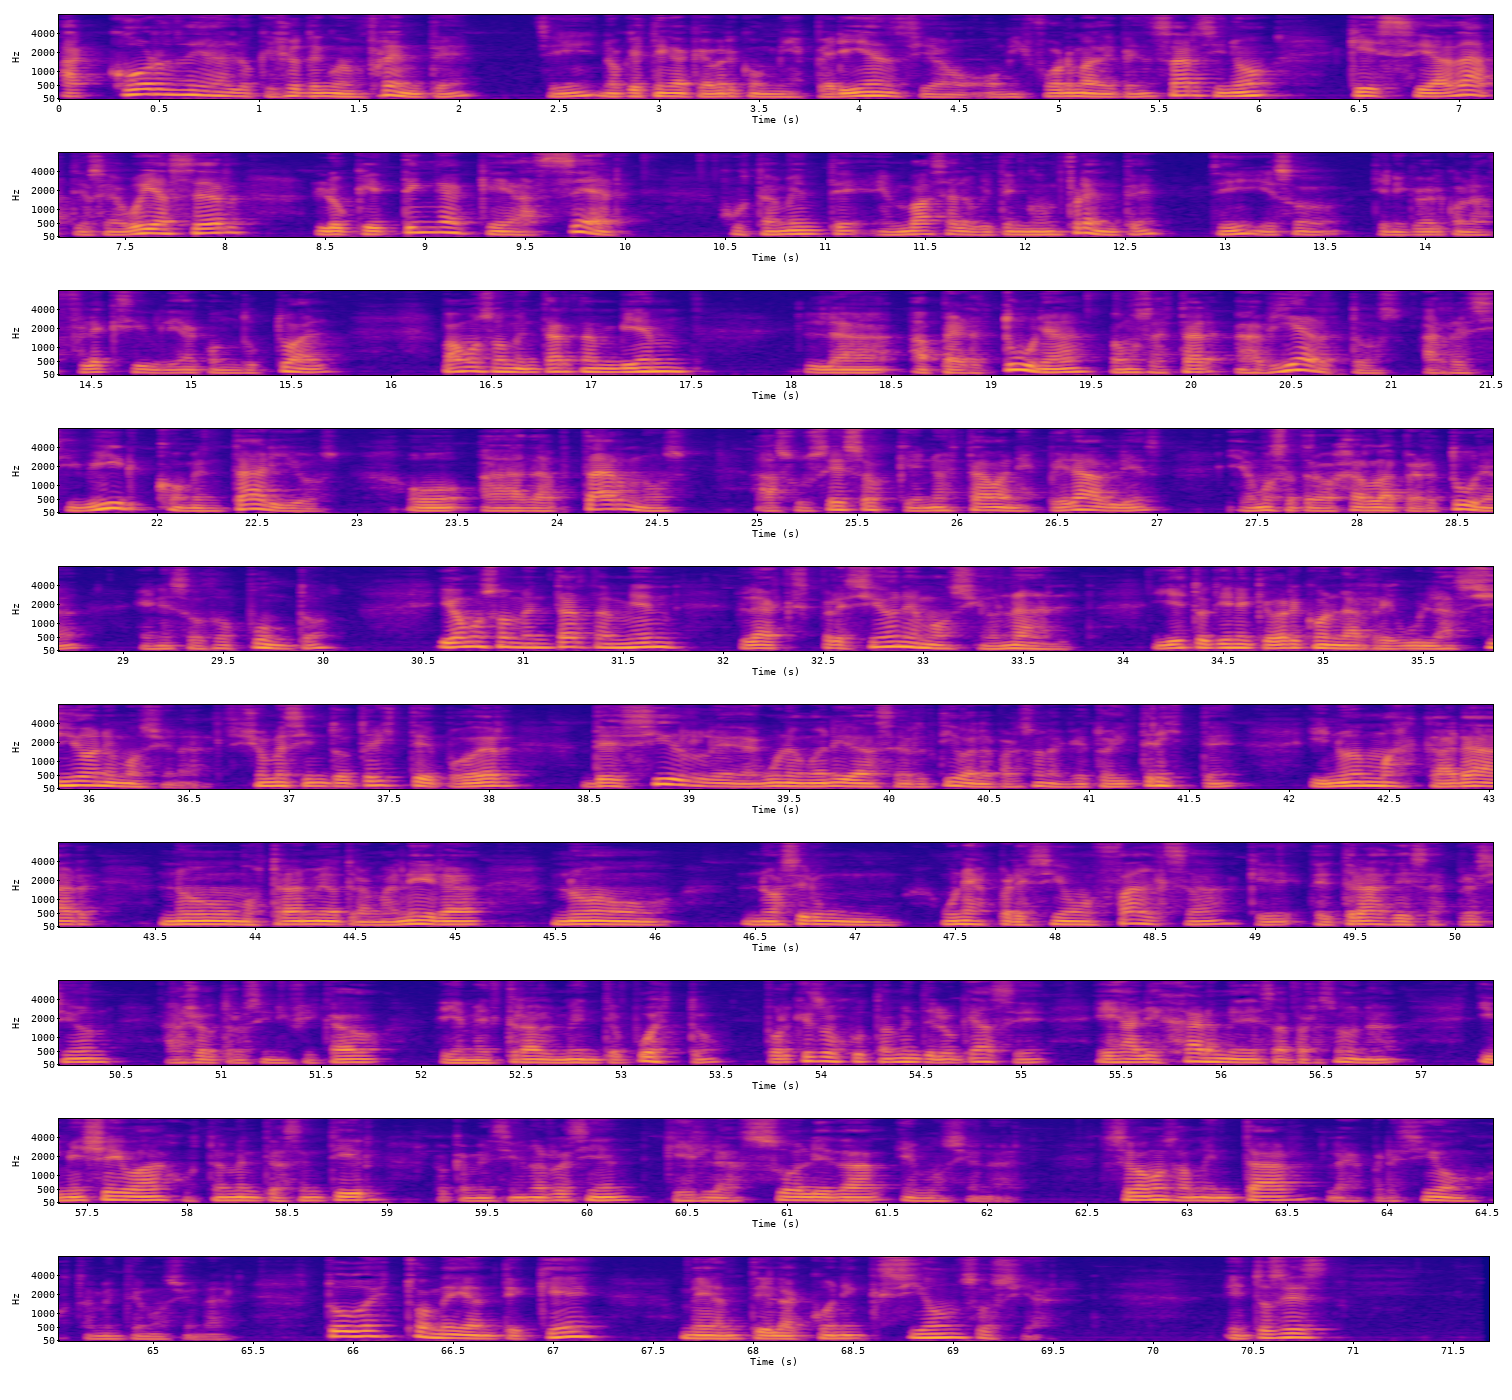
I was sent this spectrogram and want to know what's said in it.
acorde a lo que yo tengo enfrente, ¿sí? no que tenga que ver con mi experiencia o, o mi forma de pensar, sino que se adapte. O sea, voy a hacer lo que tenga que hacer justamente en base a lo que tengo enfrente, ¿sí? y eso tiene que ver con la flexibilidad conductual. Vamos a aumentar también la apertura, vamos a estar abiertos a recibir comentarios o a adaptarnos a sucesos que no estaban esperables y vamos a trabajar la apertura en esos dos puntos. Y vamos a aumentar también la expresión emocional. Y esto tiene que ver con la regulación emocional. Si yo me siento triste, poder decirle de alguna manera asertiva a la persona que estoy triste y no enmascarar, no mostrarme de otra manera, no, no hacer una expresión falsa, que detrás de esa expresión haya otro significado diametralmente opuesto, porque eso justamente lo que hace es alejarme de esa persona y me lleva justamente a sentir lo que mencioné recién, que es la soledad emocional. Entonces vamos a aumentar la expresión justamente emocional. Todo esto mediante qué? Mediante la conexión social. Entonces,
